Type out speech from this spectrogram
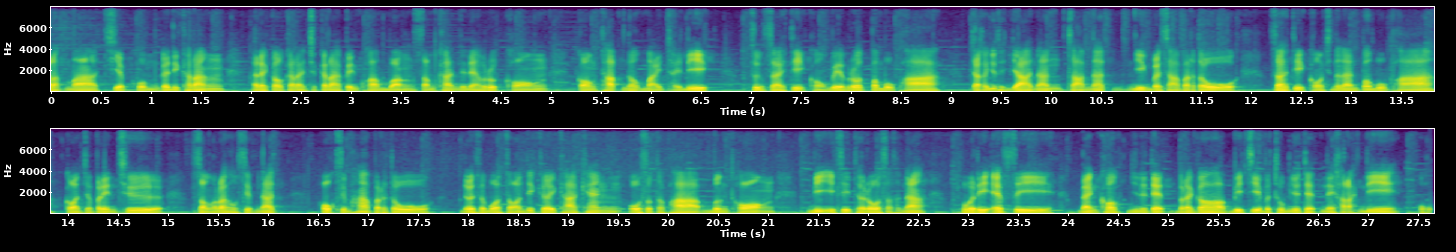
กลับมาเฉียบคมกันอีกครั้ง และก็กำลังจะกลายเป็นความหวังสำคัญในแนวรุกของกองทัพน้องใหม่ไทยลีก ซึ่งสถิติของเวโรดป้อมบุภาจากอยุทยานั้น 3 นัด ยิงไป 3 ประตู สถิติของชนะนันป้อมบุภาก่อนจะเปลี่ยนชื่อ 260 นัด 65 ประตู โดยสโมสรที่เคยค้าแข่งโอสถภาพเมืองทอง BEC เทโรศาสนะ ฟูรีเอฟซีแบงคอกยูไนเต็ดและก็บีจีปทุมยูไนเต็ดในครั้งนี้ โอ้โห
